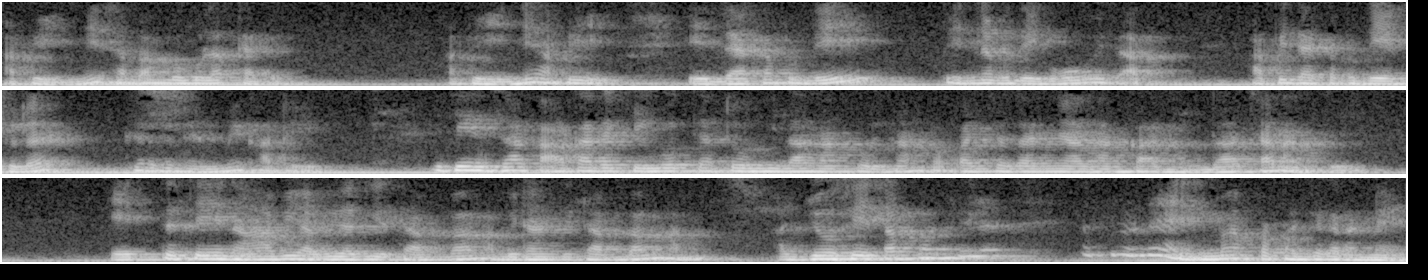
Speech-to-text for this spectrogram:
අපි ඉන්නේ සබම් බබුලක් ඇතුලේ. අපි ඉන්නේ අපි ඒ දැකපු දේ පින්නපු දේ කොහොමද අපි දැකපු දේ තුල කරගෙන යන මේ කටයුතු. ඉතින් ඒ නිසා කාටද කිව්වොත් යතෝ නිදානං කුරිනම් පංච සංඥා සංකාර නන්දාචරන්ති. එත්තේ නාවි අවිවදී තබ්බං අභිනන්දි තබ්බං අජ්ජෝසේ තබ්බං කියලා නෑ මම ප්‍රපංච කරන්නේ නෑ.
